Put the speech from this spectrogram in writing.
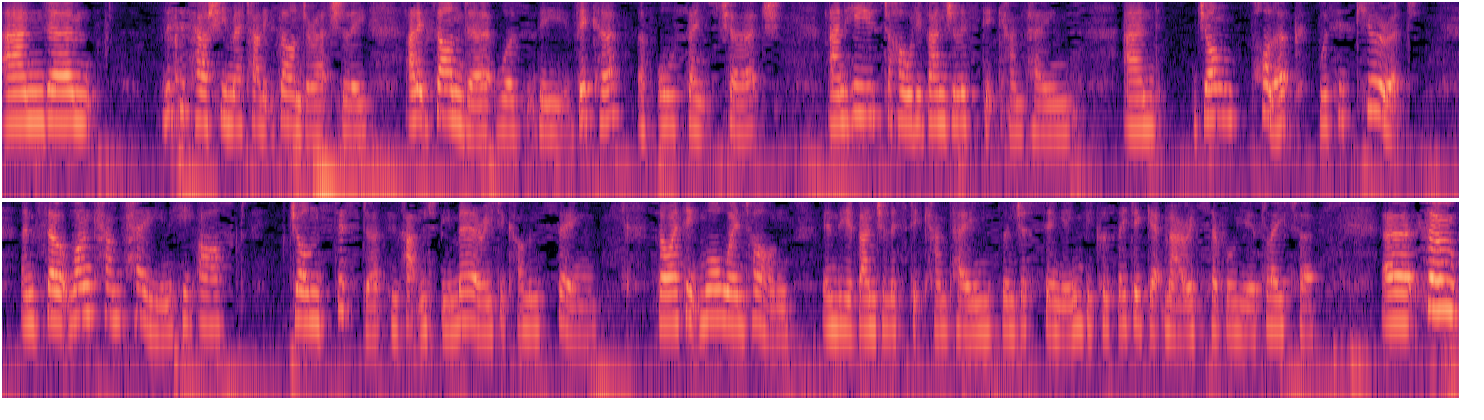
and um, this is how she met Alexander actually. Alexander was the vicar of All Saints Church, and he used to hold evangelistic campaigns and John Pollock was his curate. And so at one campaign, he asked John's sister, who happened to be Mary, to come and sing. So I think more went on in the evangelistic campaigns than just singing, because they did get married several years later. Uh, so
